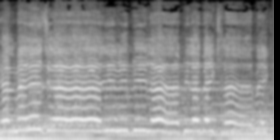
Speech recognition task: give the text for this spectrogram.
Gelmeyeceğini bile bile beklemekteyim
